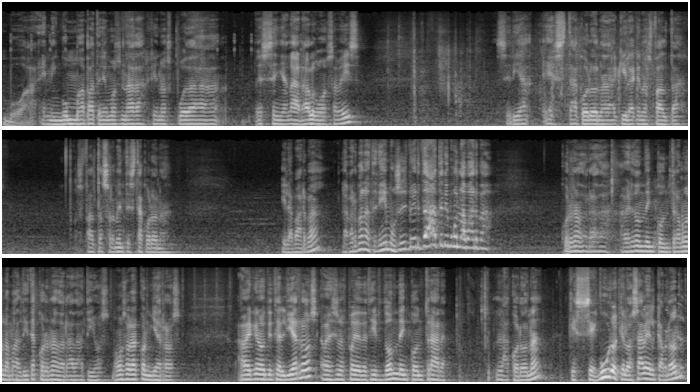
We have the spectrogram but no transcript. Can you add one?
Buah, en ningún mapa tenemos nada Que nos pueda señalar algo, ¿sabéis? Sería esta corona de aquí la que nos falta. Nos falta solamente esta corona ¿Y la barba? La barba la tenemos, es verdad, tenemos la barba. Corona dorada A ver dónde encontramos la maldita corona dorada, tíos. Vamos a hablar con Hierros. A ver qué nos dice el Hierros A ver si nos puede decir dónde encontrar la corona Que seguro que lo sabe el cabrón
